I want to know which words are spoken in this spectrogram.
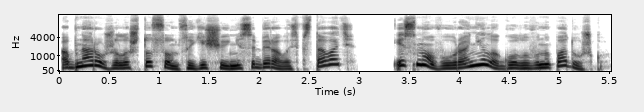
обнаружила, что солнце еще и не собиралось вставать, и снова уронила голову на подушку.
